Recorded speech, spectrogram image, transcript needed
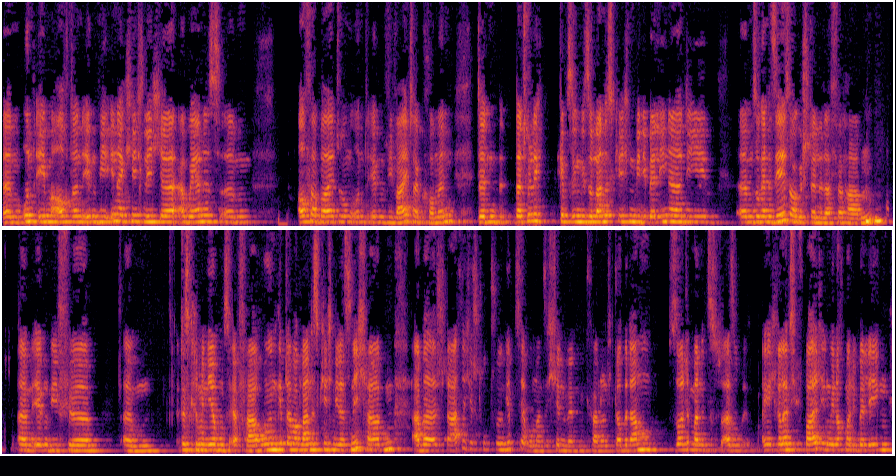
ähm, und eben auch dann irgendwie innerkirchliche Awareness. Ähm, Aufarbeitung und irgendwie weiterkommen. Denn natürlich gibt es irgendwie so Landeskirchen wie die Berliner, die ähm, sogar eine Seelsorgestelle dafür haben, ähm, irgendwie für ähm, Diskriminierungserfahrungen. gibt aber auch Landeskirchen, die das nicht haben. Aber staatliche Strukturen gibt es ja, wo man sich hinwenden kann. Und ich glaube, da sollte man jetzt also eigentlich relativ bald irgendwie nochmal überlegen,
